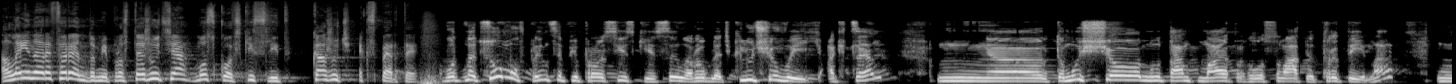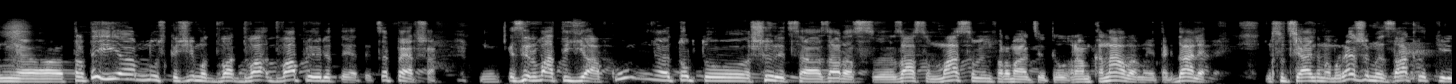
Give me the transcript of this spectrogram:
Але й на референдумі простежується московський слід, кажуть експерти. От на цьому, в принципі, проросійські сили роблять ключовий акцент, е, тому що ну там має проголосувати третина. Е, Стратегія, ну скажімо, два, два, два пріоритети. Це перша зірвати явку, е, тобто шириться зараз засоб масової інформації, телеграм-каналами і так далі, соціальними мережами, заклики,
